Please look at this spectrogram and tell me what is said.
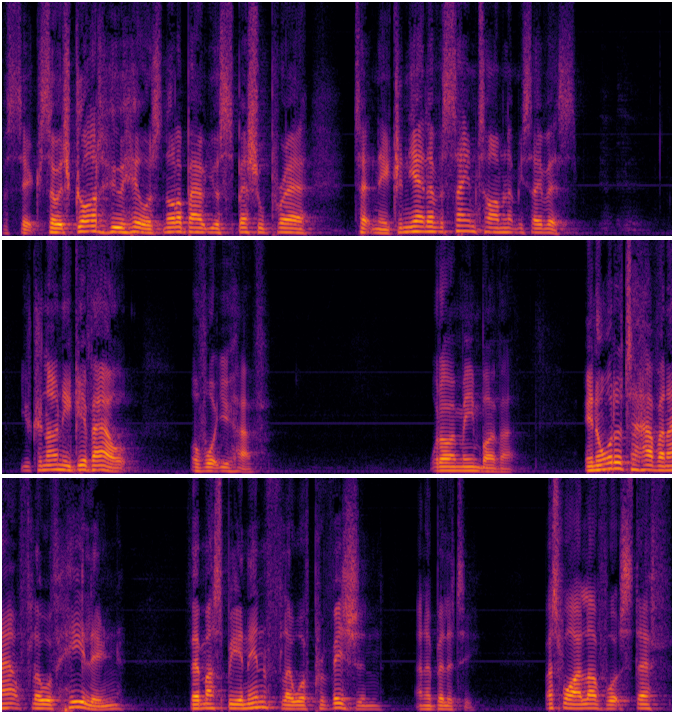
the sick. So it's God who heals, not about your special prayer technique. And yet, at the same time, let me say this you can only give out of what you have. What do I mean by that? In order to have an outflow of healing, there must be an inflow of provision and ability. That's why I love what Steph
